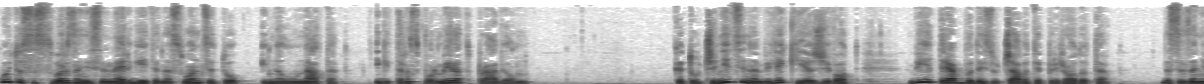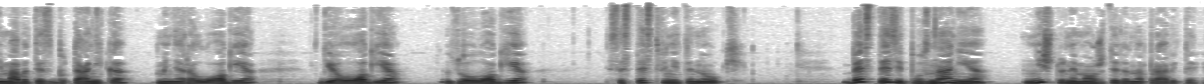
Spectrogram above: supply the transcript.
които са свързани с енергиите на Слънцето и на Луната и ги трансформират правилно. Като ученици на Великия живот, вие трябва да изучавате природата, да се занимавате с ботаника, минералогия, геология, зоология, с естествените науки. Без тези познания нищо не можете да направите.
